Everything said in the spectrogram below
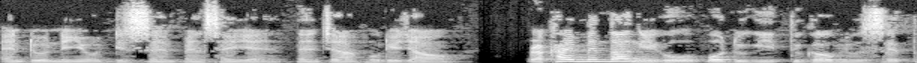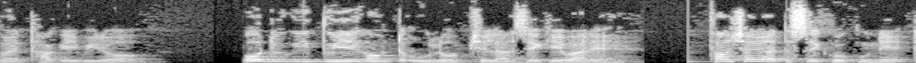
အန်တိုနီယိုဒီဆန်ပန်ဆန်ရဲ့တန်ကြားမှုတွေကြောင့်ရခိုင်မင်းသားငယ်ကိုပေါ်တူဂီသူကောင်းမျိုးဆက်သွင်းထားခဲ့ပြီးတော့ပေါ်တူဂီသူရေးကောင်းတဦးလိုဖြစ်လာစေခဲ့ပါတယ်1619ခုနှစ်တ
